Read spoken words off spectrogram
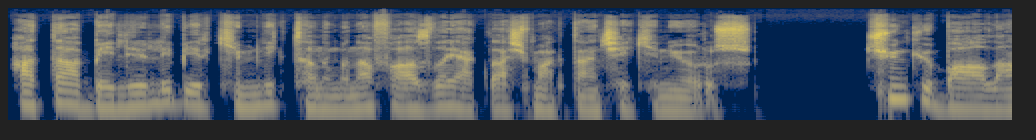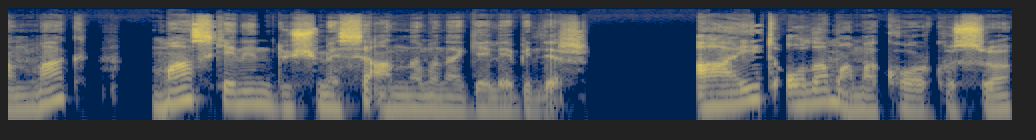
hatta belirli bir kimlik tanımına fazla yaklaşmaktan çekiniyoruz. Çünkü bağlanmak, maskenin düşmesi anlamına gelebilir. Ait olamama korkusu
